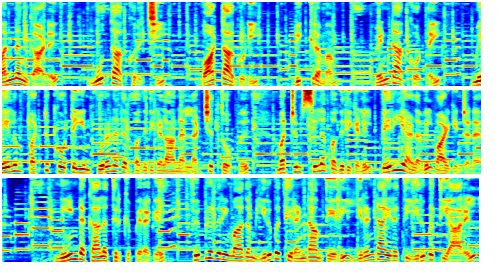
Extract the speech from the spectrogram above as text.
மன்னங்காடு மூத்தாக்குறிச்சி வாட்டாகுடி விக்ரமம் வெண்டாக்கோட்டை மேலும் பட்டுக்கோட்டையின் புறநகர் பகுதிகளான லட்சத்தோப்பு மற்றும் சில பகுதிகளில் பெரிய அளவில் வாழ்கின்றனர். நீண்ட காலத்திற்கு பிறகு பிப்ரவரி மாதம் இருபத்தி இரண்டாம் தேதி இரண்டாயிரத்தி இருபத்தி ஆறில்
